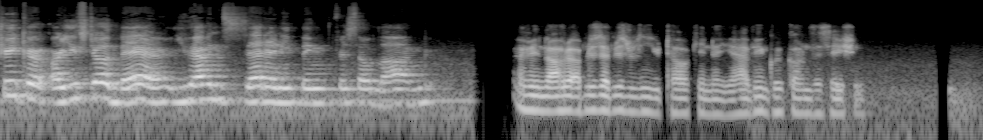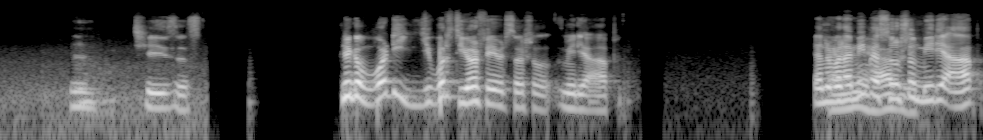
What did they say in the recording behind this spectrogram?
Shrikar, are you still there? You haven't said anything for so long. I mean, I'm, just, I'm just letting you talk. You know, you're having a good conversation. Jesus. Jacob, what do you? What's your favorite social media app? And I when I only mean by social like- media app,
